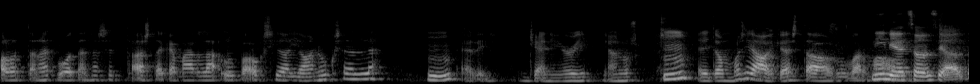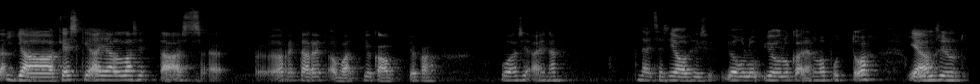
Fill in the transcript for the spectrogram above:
aloittaneet vuotensa sitten taas tekemällä lupauksia Janukselle. Mm. Eli January, Janus. Mm. Eli tommosia oikeastaan on ollut varmaan. Niin, niin, että se on sieltä. Ja keskiajalla sitten taas ritarit ovat joka, joka vuosi aina, tai itse asiassa joo, siis joulu, joulukauden loputtua, ja. uusinut,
